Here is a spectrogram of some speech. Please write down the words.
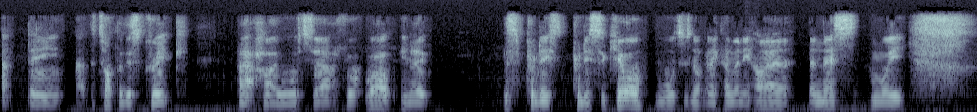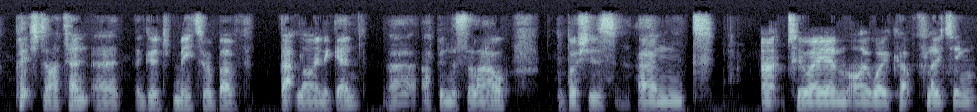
at the at the top of this creek at high water, I thought, well, you know, is pretty pretty secure. Water's not going to come any higher than this, and we pitched our tent a good meter above that line again, uh, up in the salal, the bushes, and at 2 a.m. I woke up floating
